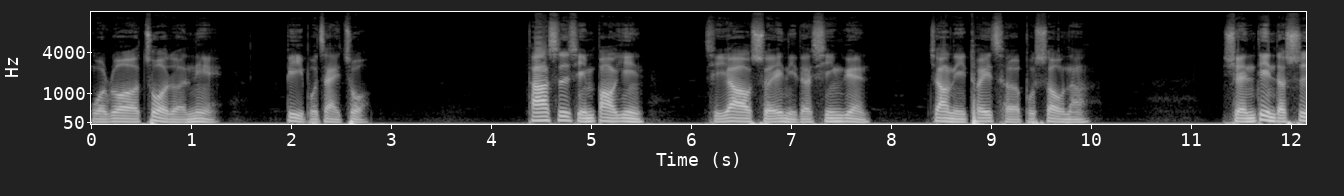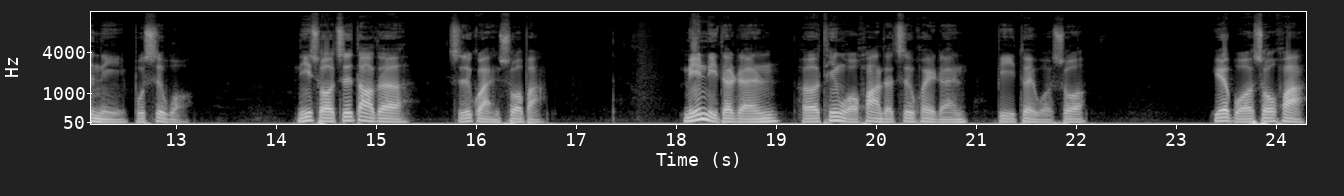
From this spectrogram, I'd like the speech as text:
我若作了孽，必不再做。”他施行报应，岂要随你的心愿，叫你推辞不受呢？选定的是你，不是我。你所知道的，只管说吧。明理的人和听我话的智慧人，必对我说：约伯说话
